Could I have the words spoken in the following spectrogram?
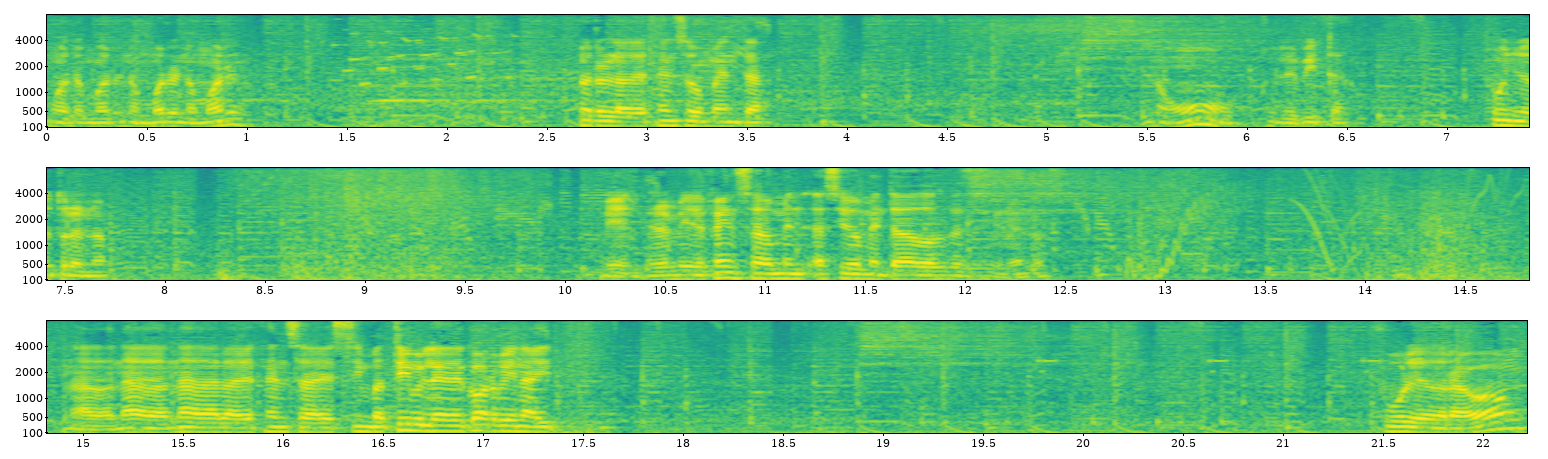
Muere, muere, no muere, no muere. Pero la defensa aumenta. No, levita. Puño trueno. Bien, pero mi defensa ha sido aumentada dos veces y menos. Nada, nada, nada. La defensa es imbatible de Corviknight. Furia Dragón.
